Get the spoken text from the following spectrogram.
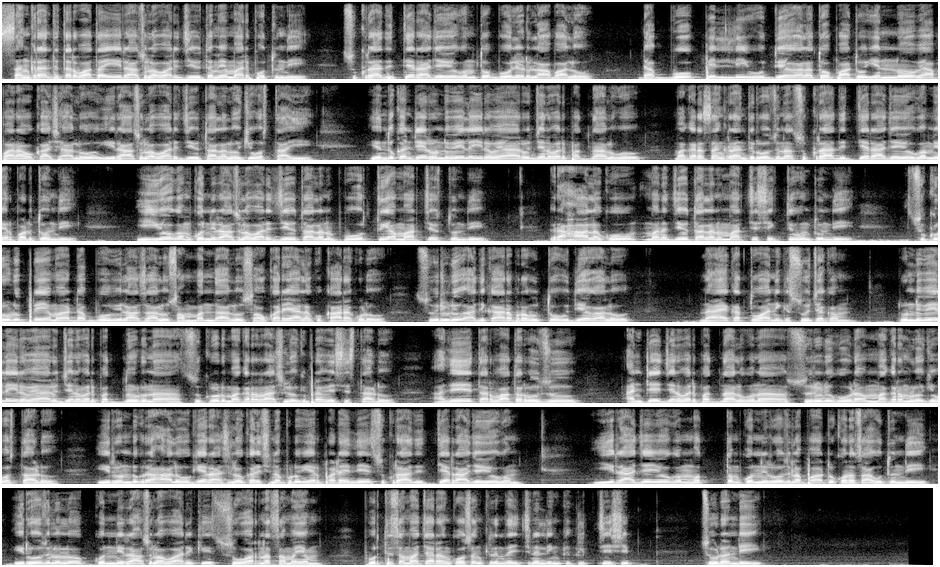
సంక్రాంతి తర్వాత ఈ రాసుల వారి జీవితమే మారిపోతుంది. శుక్రాదిత్య రాజయోగంతో బోలెడు లాభాలు డబ్బు పెళ్ళి ఉద్యోగాలతో పాటు ఎన్నో వ్యాపార అవకాశాలు ఈ రాసుల వారి జీవితాలలోకి వస్తాయి. ఎందుకంటే రెండు వేల ఇరవై ఆరు జనవరి పద్నాలుగు మకర సంక్రాంతి రోజున శుక్రాదిత్య రాజయోగం ఏర్పడుతోంది. ఈ యోగం కొన్ని రాసుల వారి జీవితాలను పూర్తిగా మార్చేస్తుంది. గ్రహాలకు మన జీవితాలను మార్చే శక్తి ఉంటుంది. శుక్రుడు ప్రేమ డబ్బు విలాసాలు సంబంధాలు సౌకర్యాలకు కారకుడు. సూర్యుడు అధికార ప్రభుత్వ ఉద్యోగాలు నాయకత్వానికి సూచకం. రెండు వేల ఇరవై ఆరు జనవరి పద్మూడున శుక్రుడు మకర రాశిలోకి ప్రవేశిస్తాడు. అదే తర్వాత రోజు అంటే జనవరి పద్నాలుగున సూర్యుడు కూడా మకరంలోకి వస్తాడు. ఈ రెండు గ్రహాలు ఒకే రాశిలో కలిసినప్పుడు ఏర్పడేదే శుక్రాదిత్య రాజయోగం. ఈ రాజయోగం మొత్తం కొన్ని రోజుల పాటు కొనసాగుతుంది. ఈ రోజులలో కొన్ని రాసుల వారికి సువర్ణ సమయం. పూర్తి సమాచారం కోసం క్రింద ఇచ్చిన లింక్ క్లిక్ చేసి చూడండి.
